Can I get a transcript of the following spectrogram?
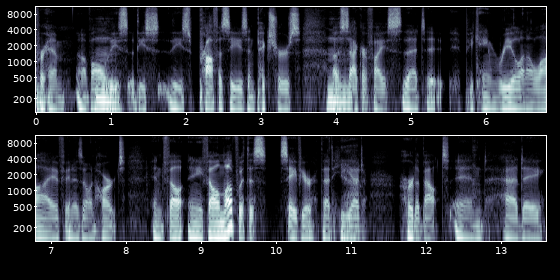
for him of all these these these prophecies and pictures of sacrifice that it, it became real and alive in his own heart, and felt and he fell in love with this Savior that he had heard about and had a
